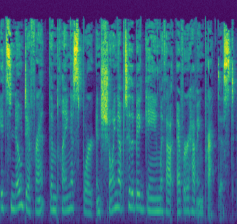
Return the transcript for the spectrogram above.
It's no different than playing a sport and showing up to the big game without ever having practiced.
